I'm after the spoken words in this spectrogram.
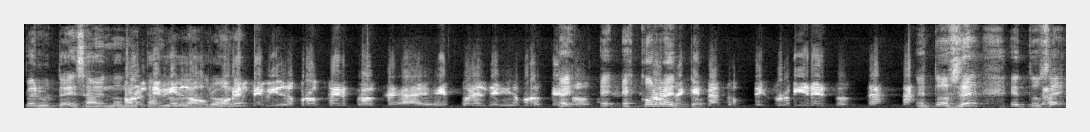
pero ustedes saben dónde están los ladrones. Por el debido proceso, o sea, es por el debido proceso. Es, es, correcto. entonces, entonces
